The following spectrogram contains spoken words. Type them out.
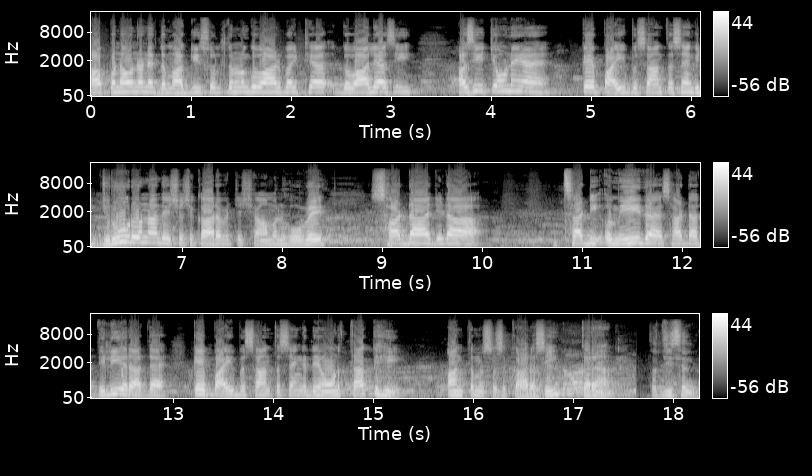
ਆਪਣਾ ਉਹਨਾਂ ਨੇ ਦਿਮਾਗੀ ਸੁਲਤਾਨ ਗਵਾਰ ਬੈਠਿਆ ਗਵਾ ਲਿਆ ਸੀ। ਅਸੀਂ ਚਾਹੁੰਦੇ ਹਾਂ ਕਿ ਭਾਈ ਬਸੰਤ ਸਿੰਘ ਜ਼ਰੂਰ ਉਹਨਾਂ ਦੇ ਸੰਸਕਾਰ ਵਿੱਚ ਸ਼ਾਮਲ ਹੋਵੇ। ਸਾਡਾ ਜਿਹੜਾ ਸਾਡੀ ਉਮੀਦ ਹੈ ਸਾਡਾ ਦਿਲੀ ਇਰਾਦਾ ਹੈ ਕਿ ਭਾਈ ਬਸੰਤ ਸਿੰਘ ਦੇ ਆਉਣ ਤੱਕ ਹੀ ਅੰਤਮ ਸੰਸਕਾਰ ਅਸੀਂ ਕਰਾਂਗੇ। ਤਰਜੀਤ ਸਿੰਘ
